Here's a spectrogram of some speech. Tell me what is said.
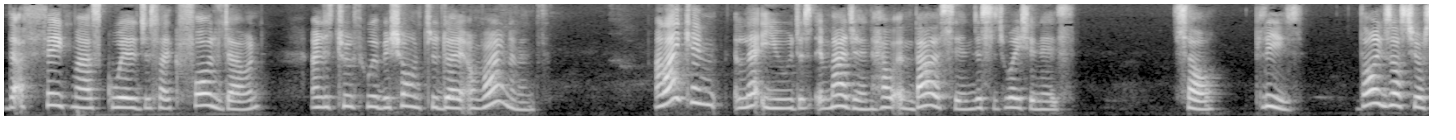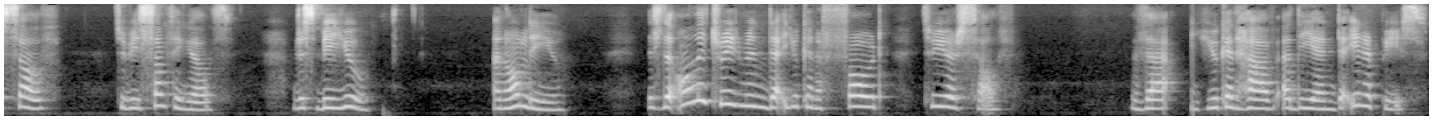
that fake mask will just like fall down and the truth will be shown to the environment. And I can let you just imagine how embarrassing the situation is. So, please, don't exhaust yourself to be something else. Just be you, and only you. It's the only treatment that you can afford to yourself, that you can have at the end the inner peace.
